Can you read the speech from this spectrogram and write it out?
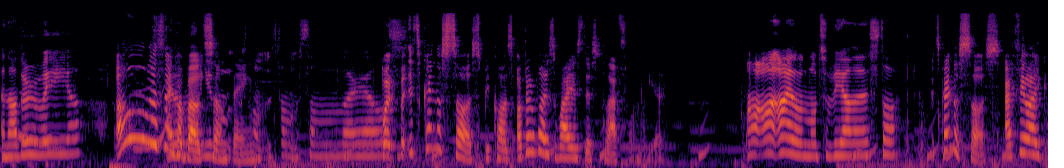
another way. Oh, let's think know, about know, something. some, some somewhere else. But but it's kind of sus because otherwise, why is this platform here? I, I don't know to be honest. It's kind of sus. I feel like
